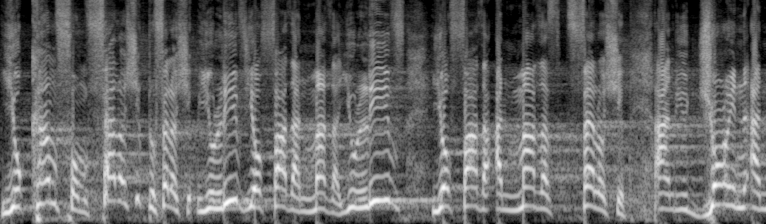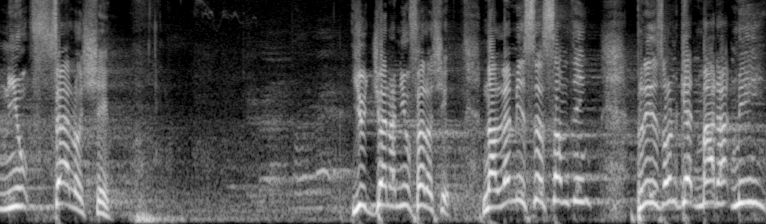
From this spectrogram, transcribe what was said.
You come from fellowship to fellowship. You leave your father and mother. You leave your father and mother's fellowship and you join a new fellowship. You join a new fellowship. Now, let me say something. Please don't get mad at me.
